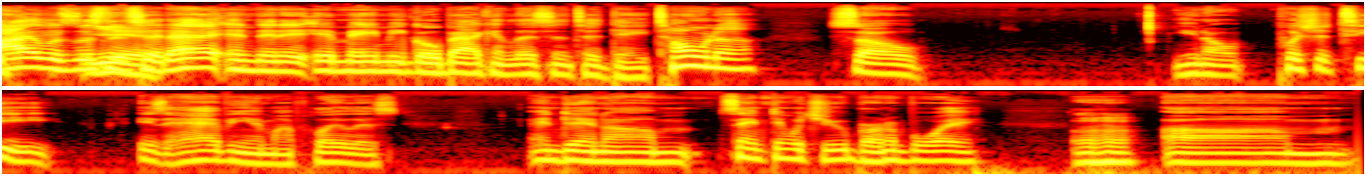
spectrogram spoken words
I was listening Yeah. to that, and then it, it made me go back and listen to Daytona. So, you know, Pusha T is heavy in my playlist, and then um, same thing with you, Burna Boy. Mhm. Um,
